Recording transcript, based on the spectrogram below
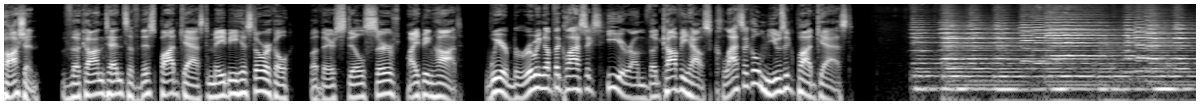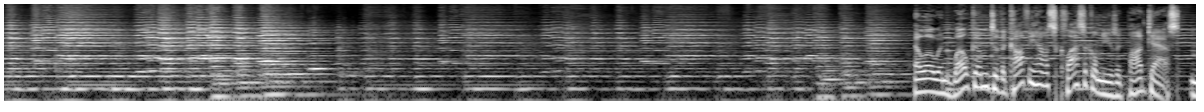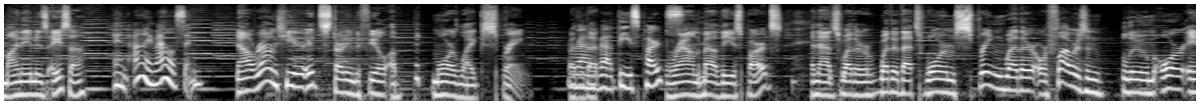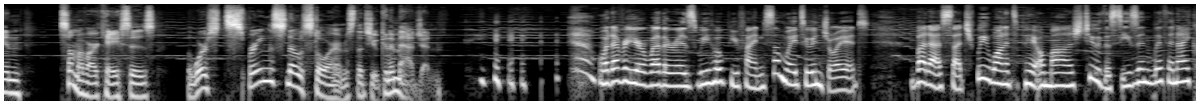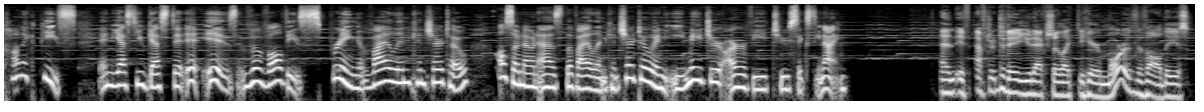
Caution the contents of this podcast may be historical, but they're still served piping hot. We're brewing up the classics here on the Coffee House Classical Music Podcast. Hello and welcome to the Coffee House Classical Music Podcast. My name is Asa. And I'm Allison. Now, around here, it's starting to feel a bit more like spring. Around about these parts. Round about these parts, and that's whether whether that's warm spring weather or flowers in bloom, or in some of our cases, the worst spring snowstorms that you can imagine. Whatever your weather is, we hope you find some way to enjoy it. But as such, we wanted to pay homage to the season with an iconic piece. And yes, you guessed it, it is Vivaldi's Spring Violin Concerto, also known as the Violin Concerto in E major RV 269. And if after today you'd actually like to hear more of Vivaldi's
